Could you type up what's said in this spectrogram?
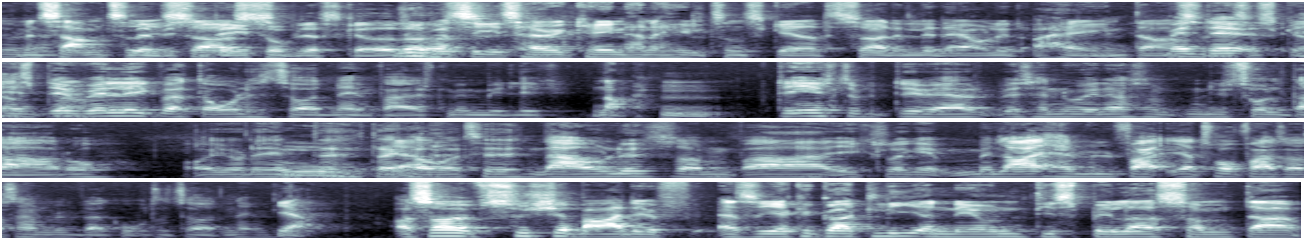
men samtidig Hvis så to bliver skadet lige også. præcis Harry Kane han er hele tiden skadet, så er det lidt ærgerligt at have en, der Men også er lige så det, skadet. det vil ikke være dårligt til Tottenham faktisk med Milik. Nej, Det eneste, det er, hvis han nu ender som den nye Soldado, og Jorente, Uh, uh, der ja. kommer til navne, som bare ikke slår igennem. Men nej, han vil, jeg tror faktisk også, at han vil være god til Tottenham. Ja, og så synes jeg bare, det altså jeg kan godt lide at nævne de spillere, som der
